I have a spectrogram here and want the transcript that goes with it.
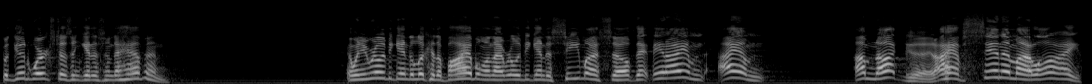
But good works doesn't get us into heaven. And when you really begin to look at the Bible and I really begin to see myself that, man, I am, I am, I'm not good. I have sin in my life.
